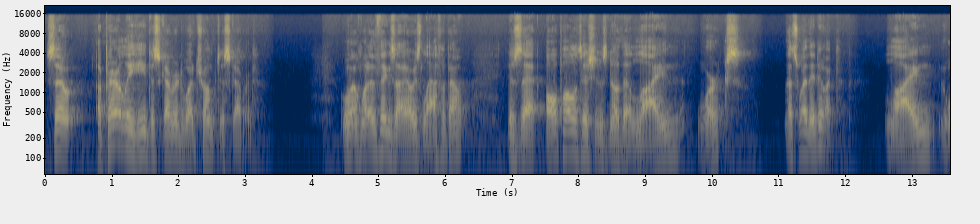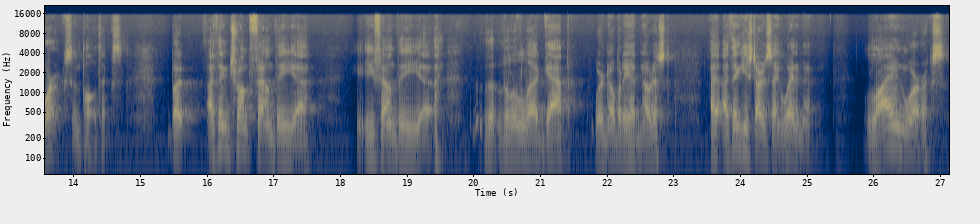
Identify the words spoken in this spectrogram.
So apparently he discovered what Trump discovered. Well, one of the things I always laugh about is that all politicians know that lying works. That's why they do it. Lying works in politics. But I think Trump found the, uh, he found the, uh, the, the, little uh, gap where nobody had noticed. I, I think he started saying, wait a minute, lying works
